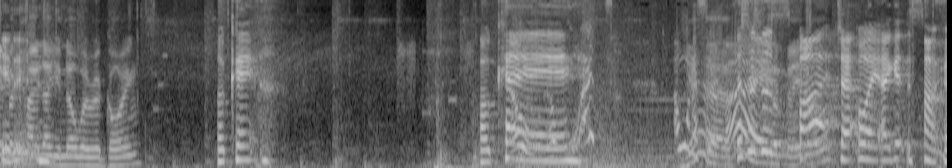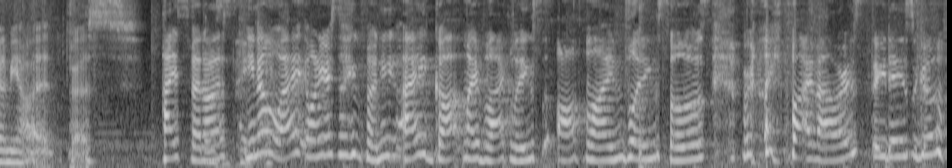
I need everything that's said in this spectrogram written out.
Okay, get Makayla, it. you know where we're going. Okay. Okay. No, no, what? I want to Yeah. survive. This is the Tomato. spot. Oh wait, I get. It's not gonna be hot. Trust. Hi Svenos. Thank You know you. what? Want to hear something funny? I got my Black Links offline playing solos for like five hours three days ago.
